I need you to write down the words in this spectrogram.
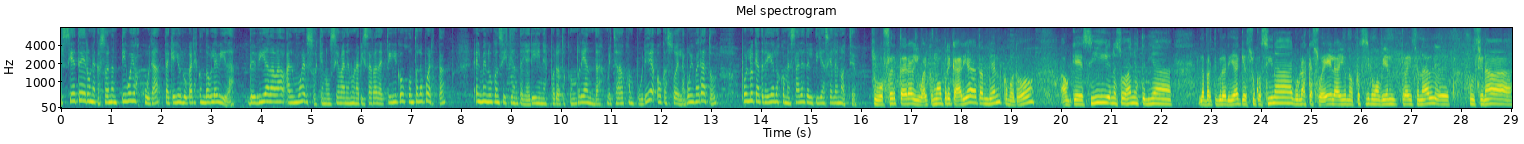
El 7 era una casona antigua y oscura de aquellos lugares con doble vida. De día daba almuerzos que anunciaban en una pizarra de acrílico junto a la puerta. El menú consistía en tallarines, porotos con riendas, mechados con puré o cazuela, muy barato, por lo que atraía a los comensales del día hacia la noche. Su oferta era igual como precaria también, como todo, aunque sí en esos años tenía la particularidad que su cocina con unas cazuelas y unas cosas así como bien tradicional eh, funcionaba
